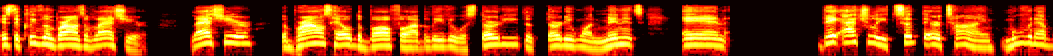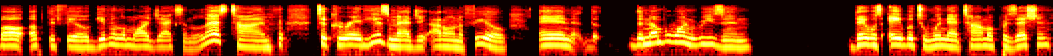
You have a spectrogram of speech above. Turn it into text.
is the Cleveland Browns of last year. Last year, the Browns held the ball for I believe it was 30 to 31 minutes and they actually took their time moving that ball up the field, giving Lamar Jackson less time to create his magic out on the field. And the, the number one reason they was able to win that time of possession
